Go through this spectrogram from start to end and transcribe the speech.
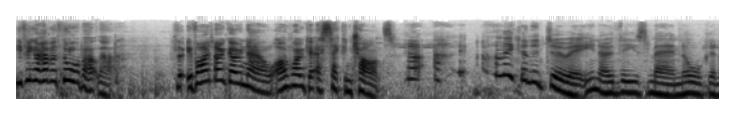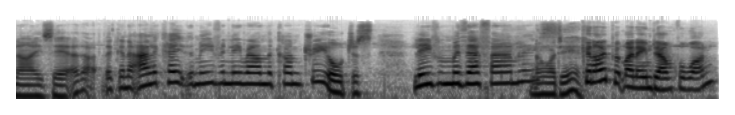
You think I haven't thought about that? Look, if I don't go now, I won't get a second chance. Yeah, Are they going to do it? You know, these men organise it. Are they going to allocate them evenly around the country or just leave them with their families? No idea. Can I put my name down for one?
